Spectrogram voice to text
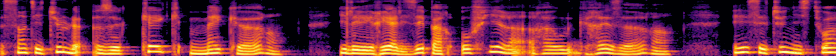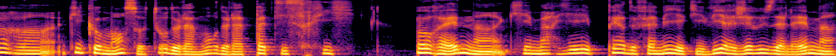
s'intitule The Cake Maker. Il est réalisé par Ophir Raoul Grazer et c'est une histoire qui commence autour de l'amour de la pâtisserie. Oren, qui est marié, père de famille et qui vit à Jérusalem,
